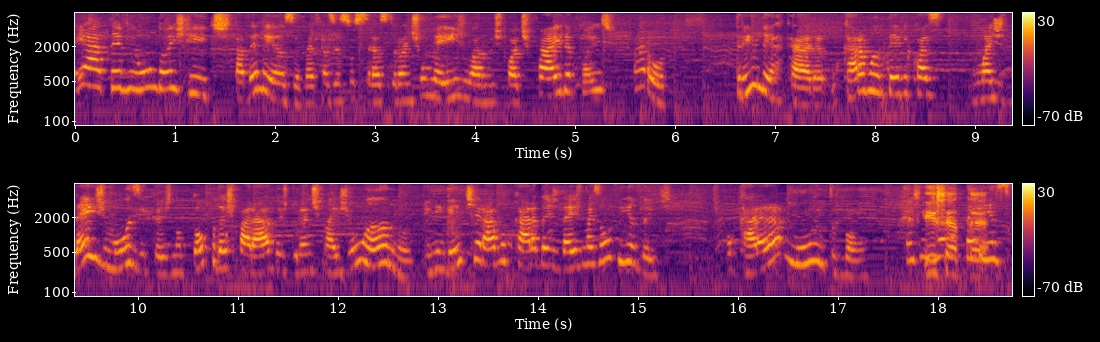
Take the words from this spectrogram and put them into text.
e ah, teve um, dois hits, tá beleza, vai fazer sucesso durante um mês lá no Spotify e depois parou. Thriller, cara, o cara manteve quase umas 10 músicas no topo das paradas durante mais de um ano e ninguém tirava o cara das 10 mais ouvidas. Tipo, o cara era muito bom. Isso é até- isso,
